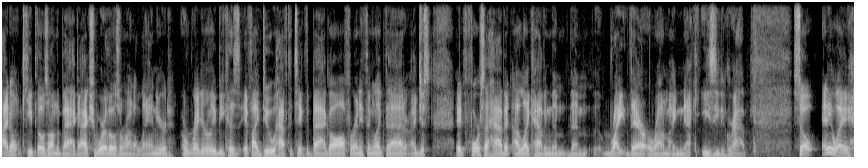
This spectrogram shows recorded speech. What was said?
I don't keep those on the bag. I actually wear those around a lanyard regularly because if I do have to take the bag off or anything like that, or I just it force a habit. I like having them them right there around my neck, easy to grab. So anyway,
